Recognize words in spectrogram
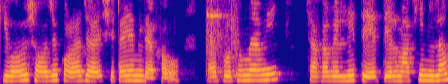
কীভাবে সহজে করা যায় সেটাই আমি দেখাবো। তাই প্রথমে আমি চাকা বেলনিতে তেল মাখিয়ে নিলাম।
